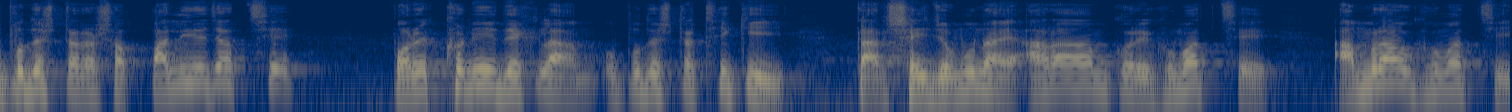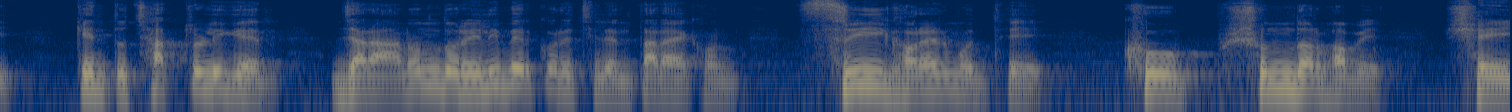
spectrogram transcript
উপদেষ্টারা সব পালিয়ে যাচ্ছে। পরক্ষণেই দেখলাম উপদেষ্টা ঠিকই তার সেই যমুনায় আরাম করে ঘুমাচ্ছে। আমরাও ঘুমাচ্ছি, কিন্তু ছাত্রলীগের যারা আনন্দ রেলি বের করেছিলেন তারা এখন শ্রী ঘরের মধ্যে খুব সুন্দরভাবে সেই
